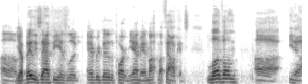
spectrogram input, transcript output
Um, yep. Bailey Zappe has looked every bit of the part, and yeah, man, my, my Falcons love them. Uh, you know,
